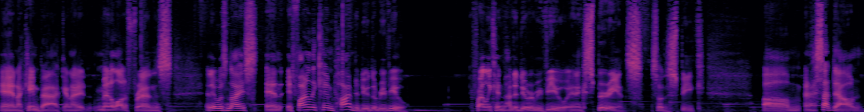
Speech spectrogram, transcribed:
and I came back and I met a lot of friends, and it was nice, and it finally came time to do the review. Finally came time to do a review, an experience, so to speak. Um, and I sat down,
